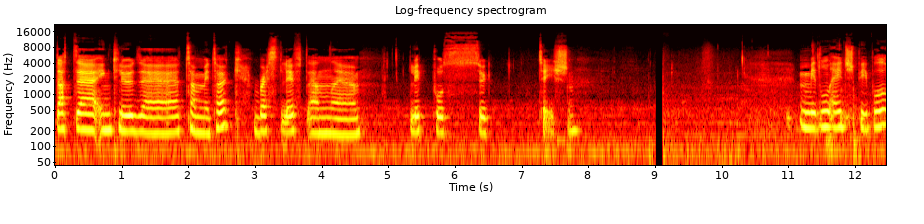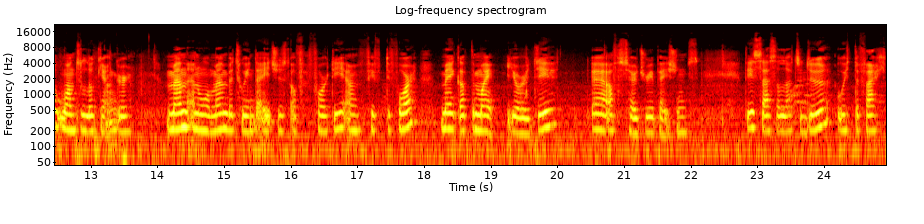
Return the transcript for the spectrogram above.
that uh, include uh, tummy tuck, breast lift, and uh, liposuction. Middle-aged people want to look younger. Men and women between the ages of 40 and 54 make up the majority uh, of surgery patients. This has a lot to do with the fact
